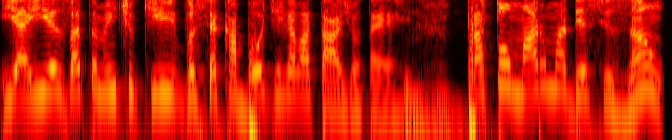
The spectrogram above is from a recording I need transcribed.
E aí é exatamente o que você acabou de relatar, JR. Uhum. Para tomar uma decisão,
